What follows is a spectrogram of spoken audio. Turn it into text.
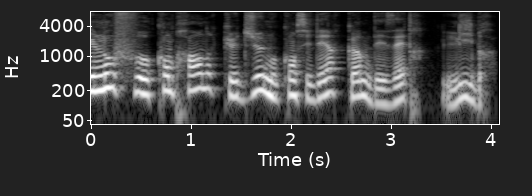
il nous faut comprendre que Dieu nous considère comme des êtres libres.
